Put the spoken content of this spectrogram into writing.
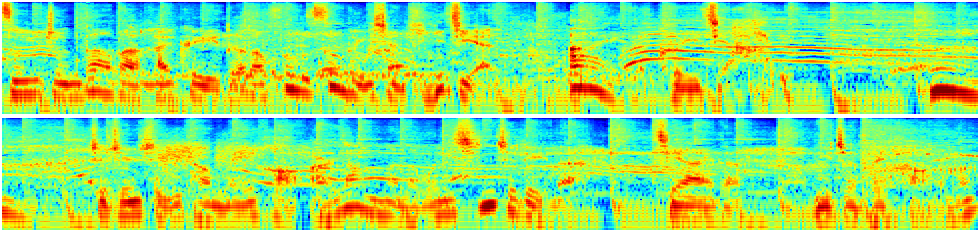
所以准爸爸还可以得到附送的一项体检——爱的盔甲。嗯，这真是一趟美好而浪漫的温馨之旅呢！亲爱的，你准备好了吗？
